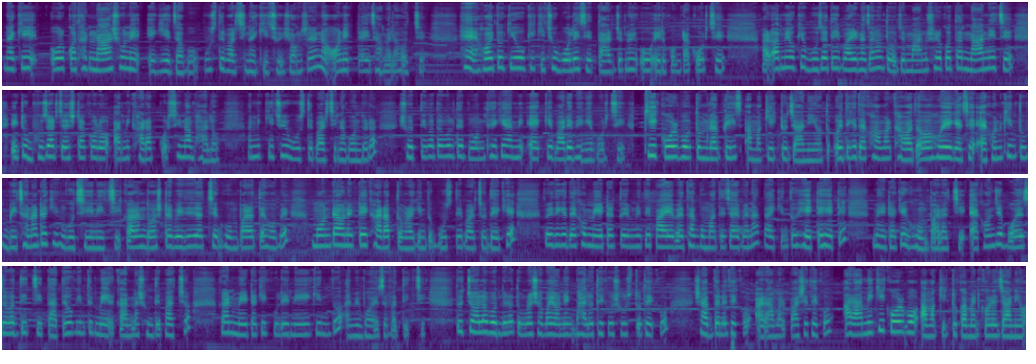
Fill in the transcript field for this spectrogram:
নাকি ওর কথা না শুনে এগিয়ে যাব। বুঝতে পারছি না কিছুই। সংসারে না অনেকটাই ঝামেলা হচ্ছে। হ্যাঁ হয়তো কেউ ওকে কিছু বলেছে, তার জন্যই ও এরকমটা করছে। আর আমি ওকে বোঝাতেই পারি না, জানো তো, যে মানুষের কথা না নেচে একটু বোঝার চেষ্টা করো। আমি খারাপ করছি না, ভালো। আমি কিছুই বুঝতে পারছি না, বন্ধুরা। সত্যি কথা বলতে মন থেকে আমি একেবারে ভেঙে পড়ছি। কি করব তোমরা প্লিজ আমাকে একটু জানিও। তো ওইদিকে দেখো আমার খাওয়া দাওয়া হয়ে গেছে। এখন কিন্তু বিছানাটাকে গুছিয়ে নিচ্ছি। কারণ দশটা বেজে যাচ্ছে, ঘুম পাড়াতে হবে। মনটা অনেকটাই খারাপ, তোমরা কিন্তু বুঝতে পারছ দেখে। তো ওইদিকে দেখো মেয়েটার তো এমনিতেই পায়ে ব্যথা, ঘুমাতে চাইবে না, তাই কিন্তু হেঁটে হেঁটে মেয়েটাকে ঘুম পাড়াচ্ছি। এখন যে বয়স ওভার দিচ্ছি, তাতেও কিন্তু মেয়ের কান্না শুনতে পাচ্ছ। কারণ মেয়েটাকে কুলে নিয়েই কিন্তু আমি ভয়েস ওভার দিচ্ছি। তো চলো বন্ধুরা, তোমরা সবাই অনেক ভালো থেকো, সুস্থ থেকো, সাবধানে থেকো, আর আমার পাশে থেকো। আর আমি কি করব? আমাকে একটু কমেন্ট করে জানিও।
